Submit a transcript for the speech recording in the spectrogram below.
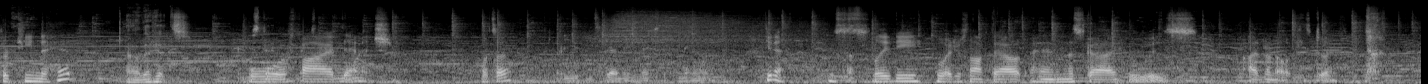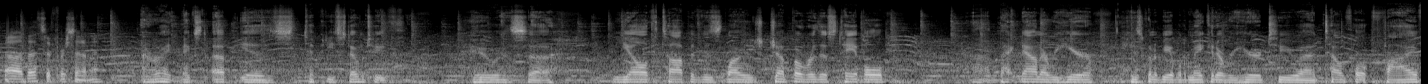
13 to hit Uh, that hits. Four, or 5 damage. What's that? Are you standing next to anyone? Yeah. This lady who I just knocked out, and this guy who is. I don't know what he's doing. uh, that's it for Cinnamon. All right. Next up is Tippity Stonetooth, who is uh, yell at the top of his lungs, jump over this table, uh, back down over here. He's going to be able to make it over here to uh, Townfolk 5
